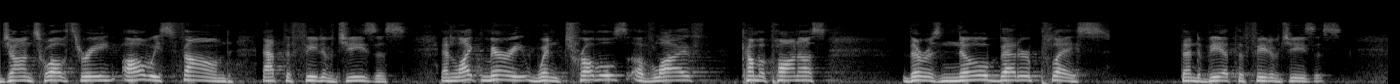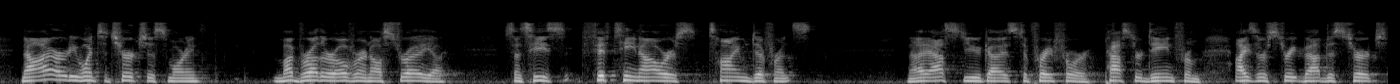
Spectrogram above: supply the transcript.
John 12:3, always found at the feet of Jesus. And like Mary, when troubles of life come upon us, there is no better place than to be at the feet of Jesus. Now, I already went to church this morning. My brother over in Australia, since he's 15 hours time difference, and I asked you guys to pray for Pastor Dean from Iser Street Baptist Church.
